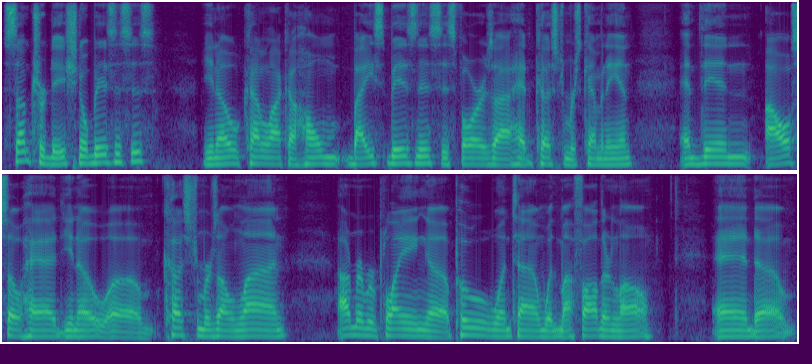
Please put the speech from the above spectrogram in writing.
Some traditional businesses, you know, kind of like a home based business as far as I had customers coming in. And then I also had, you know, um, customers online. I remember playing uh, pool one time with my father in law, and um,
